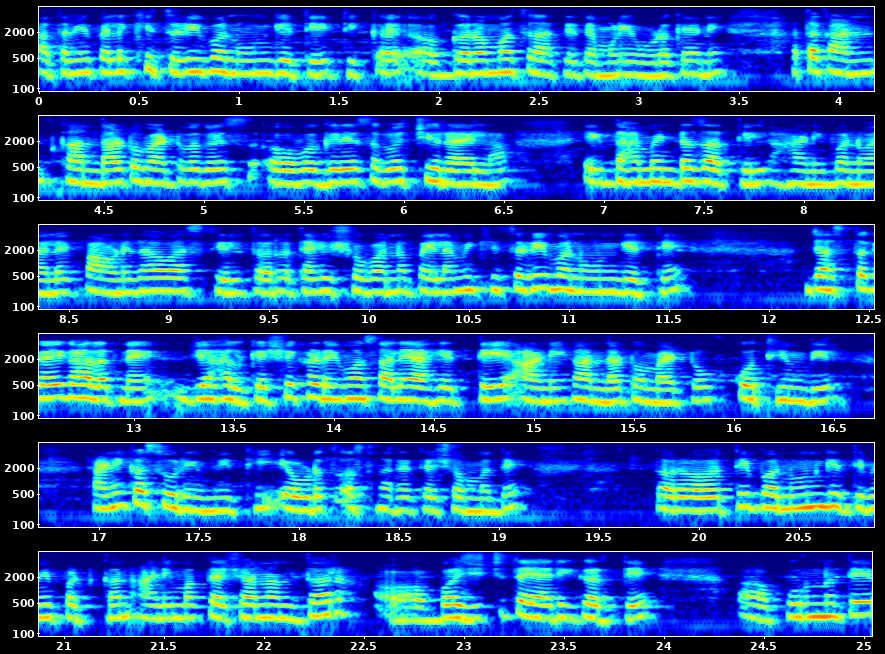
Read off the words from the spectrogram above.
आता मी पहिलं खिचडी बनवून घेते. ती काय गरमच राहते त्यामुळे एवढं काय नाही. आता कां कांदा टोमॅटो वगैरे स- वगैरे सगळं चिरायला एक दहा मिनटं जातील आणि बनवायला एक पावणे दहा वाजतील. तर त्या हिशोबानं पहिला मी खिचडी बनवून घेते. जास्त काही घालत नाही. जे हलकेसे खडे मसाले आहेत ते आणि कांदा टोमॅटो कोथिंबीर आणि कसुरी मेथी एवढंच असणार आहे त्याच्यामध्ये. तर ते बनवून घेते मी पटकन आणि मग त्याच्यानंतर भजीची तयारी करते. पूर्ण ते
